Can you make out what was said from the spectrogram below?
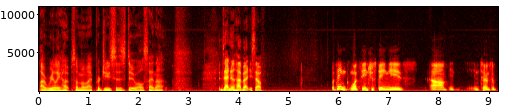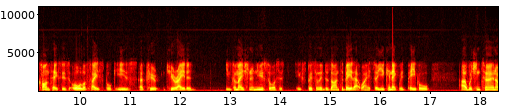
I really hope some of my producers do. I'll say that. Daniel, how about yourself? I think what's interesting is, um, in, in terms of context, is all of Facebook is a cur- curated information and news source. It's explicitly designed to be that way. So you connect with people, uh, which in turn are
